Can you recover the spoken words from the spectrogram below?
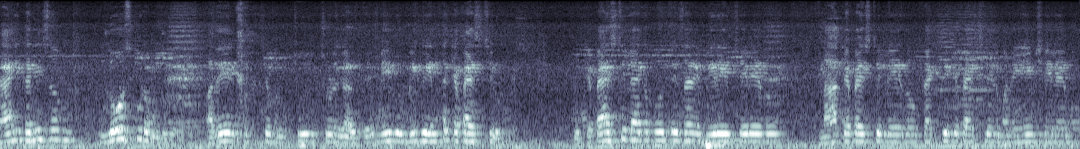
కానీ కనీసం లోస్ కూడా ఉంది. అదే కొంచెం చూ చూడగలిగితే మీకు మీకు ఎంత కెపాసిటీ ఉంది? మీ కెపాసిటీ లేకపోతే సరే మీరేం చేయలేదు నా కెపాసిటీ లేదు ఫ్యాక్టరీ కెపాసిటీ లేదు మనం ఏం చేయలేము.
